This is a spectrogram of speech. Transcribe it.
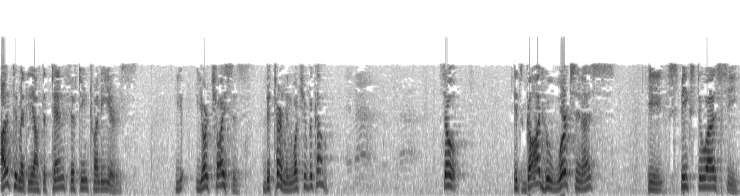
ultimately, after 10, 15, 20 years, you, your choices determine what you become. So, it's God who works in us. He speaks to us. He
